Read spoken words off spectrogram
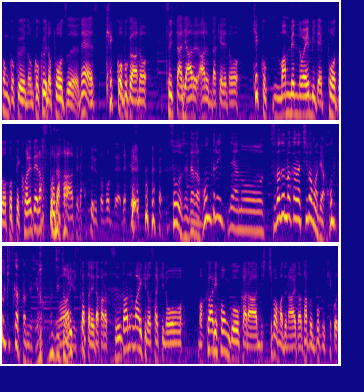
孫悟空の悟空のポーズね結構僕はあのツイッターにあるあるんだけれど結構満面の笑みでポーズを取ってこれでラストだーってなってると思うんだよね。そうですね。だから本当にねあの津田沼から千葉までは本当きつかったんですよ。実はあれきつかったねだから津田沼駅の先の幕張本郷から西千葉までの間多分僕結構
